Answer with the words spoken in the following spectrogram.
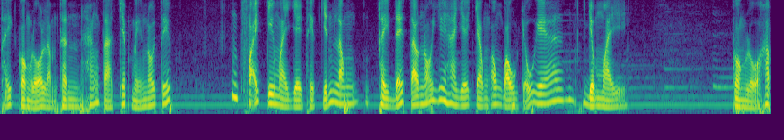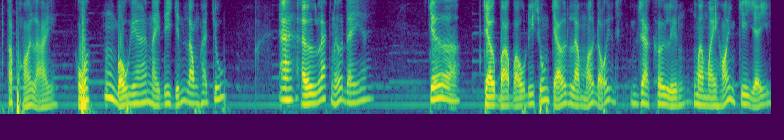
Thấy con lộ làm thinh, hắn ta chép miệng nói tiếp. Phải chi mày về thiệt Vĩnh Long, thì để tao nói với hai vợ chồng ông bầu chủ ghe giùm mày. Con lụa hấp tấp hỏi lại, Ủa, bộ ghe này đi Vĩnh Long hả chú? À, ừ, lát nữa đây á. Chứ chờ bà bầu đi xuống chợ là mở đổi ra khơi liền, mà mày hỏi chi vậy?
